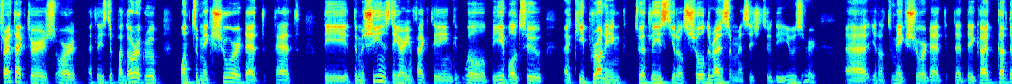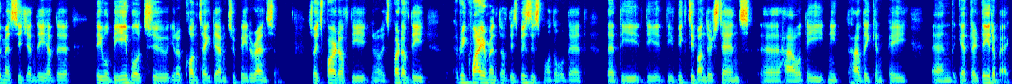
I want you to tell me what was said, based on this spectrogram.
threat actors, or at least the Pandora group, want to make sure that that the, the machines they are infecting will be able to uh, keep running to at least you know show the ransom message to the user uh, you know to make sure that that they got, got the message and they have the they will be able to you know contact them to pay the ransom. So it's part of the you know it's part of the requirement of this business model that that the the, the victim understands uh, how they need how they can pay and get their data back.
